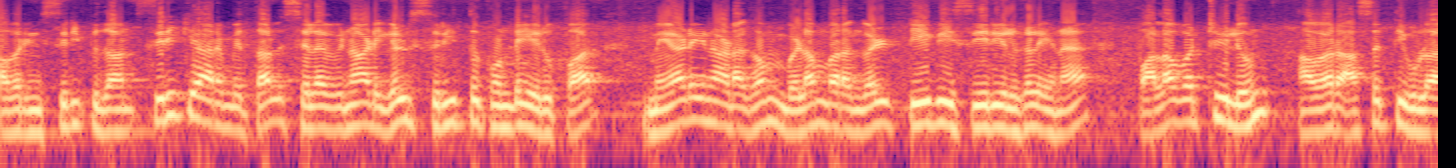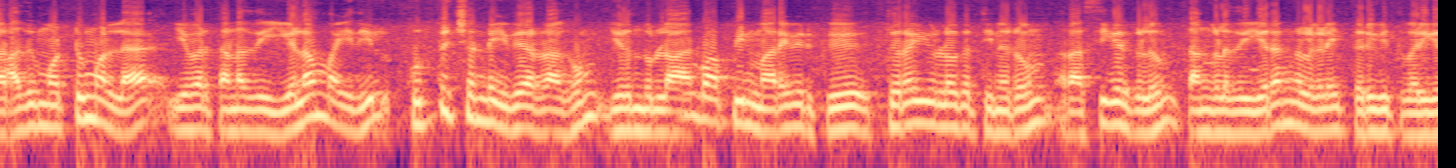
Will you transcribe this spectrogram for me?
அவரின் சிரிப்பு தான் சிரிக்க ஆரம்பித்தால் சில வினாடிகள் சிரித்து கொண்டே இருப்பார். மேடை நாடகம் விளம்பரங்கள் டிவி சீரியல்கள் என பலவற்றிலும் அவர் அசத்தியுள்ளார் அது மட்டுமல்ல இவர் தனது இளம் வயதில் குத்துச்சண்டை வீரராகவும் இருந்துள்ளார். பாப்பின் மறைவிற்கு திரையுலகத்தினரும் ரசிகர்களும் தங்களது இரங்கல்களை தெரிவித்து வருகிறார்.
